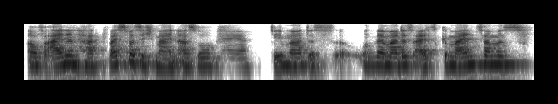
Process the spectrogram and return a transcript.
auf einen hat. Weißt du, was ich meine? Also, ja, ja. Thema das, und wenn man das als gemeinsames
